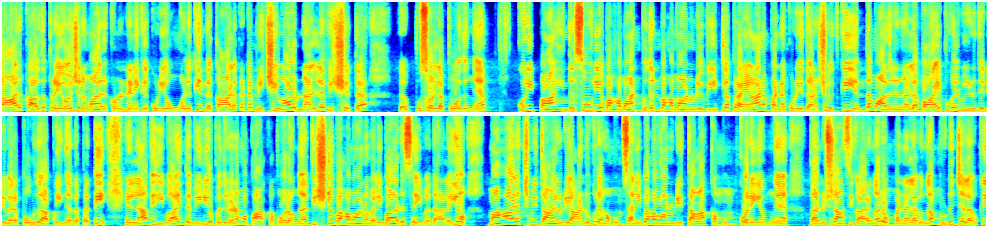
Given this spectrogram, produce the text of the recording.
யாருக்காவது பிரயோஜனமாக இருக்கணும்னு நினைக்கக்கூடிய உங்களுக்கு இந்த காலகட்டம் நிச்சயமாக ஒரு நல்ல விஷயத்த சொல்ல போதுங்க. குறிப்பாக இந்த சூரிய பகவான் புதன் பகவானுடைய வீட்டில் பிரயாணம் பண்ணக்கூடிய தனுஷத்துக்கு எந்த மாதிரி நல்ல வாய்ப்புகள் வீடு தேடி வரப்போகுது அப்படிங்கிறத பற்றி எல்லாம் விரிவாக இந்த வீடியோ பதிவில் நம்ம பார்க்க போகிறோங்க விஷ்ணு பகவானை வழிபாடு செய்வதாலையும் மகாலட்சுமி தாயுடைய அனுகிரகமும் சனி பகவானுடைய தாக்கமும் குறையுங்க. தனுஷ் ராசிக்காரங்க ரொம்ப நல்லவங்க. முடிஞ்ச அளவுக்கு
